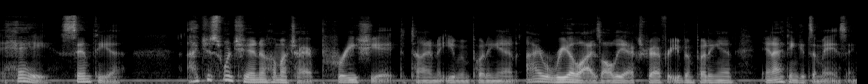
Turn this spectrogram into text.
Hey, Cynthia, I just want you to know how much I appreciate the time that you've been putting in. I realize all the extra effort you've been putting in, and I think it's amazing.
